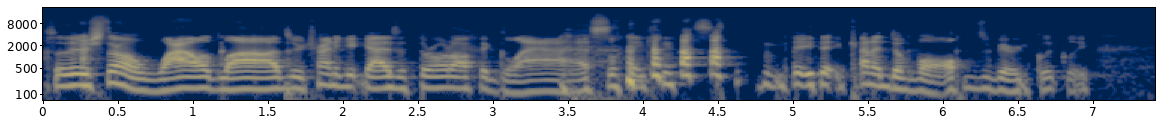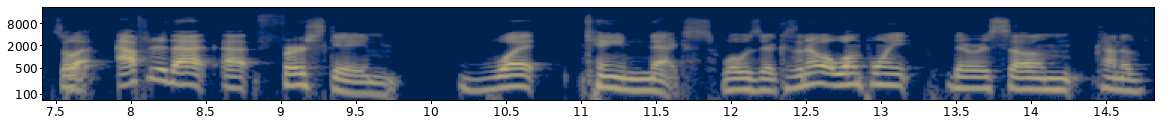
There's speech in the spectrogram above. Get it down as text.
so they're just throwing wild lobs. They're trying to get guys to throw it off the glass. Like it's, they, they kind of devolved very quickly. So after that, at first game, what came next? What was there? Because I know at one point there was some kind of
